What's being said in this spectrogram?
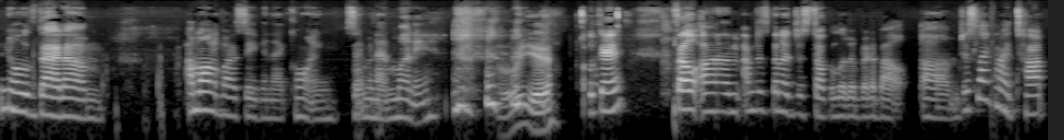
knows that um I'm all about saving that coin, saving that money. oh yeah. Okay. So um I'm just gonna just talk a little bit about um just like my top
